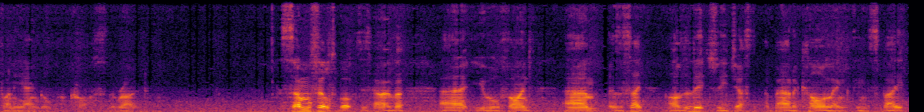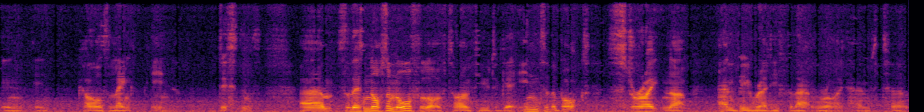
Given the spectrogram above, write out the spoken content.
funny angle across the road. Some filter boxes, however, uh, you will find, um, as I say, are literally just about a car length in space, in, in car's length in distance. Um, so there's not an awful lot of time for you to get into the box, straighten up, and be ready for that right-hand turn.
